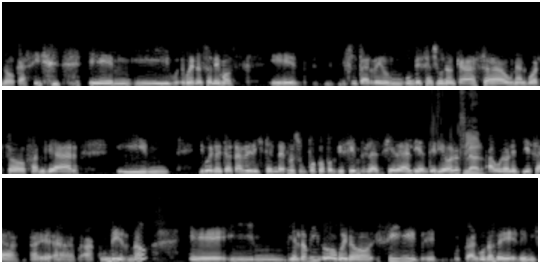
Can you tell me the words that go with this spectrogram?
no casi, eh, y bueno, solemos eh, disfrutar de un, desayuno en casa, un almuerzo familiar, y, y bueno, y tratar de distendernos un poco, porque siempre la ansiedad el día anterior a uno le empieza a, a, a cundir, ¿no? Eh, y, y, el domingo, bueno, sí, eh, algunos de, de, mis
